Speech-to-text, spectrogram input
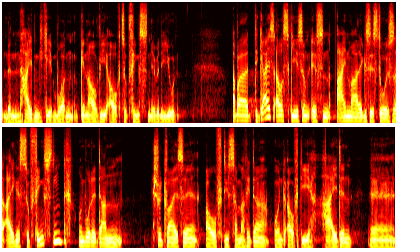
den Heiden gegeben worden, genau wie auch zu Pfingsten über die Juden. aber die Geistausgießung ist ein einmaliges historisches Ereignis zu Pfingsten und wurde dann schrittweise auf die Samariter und auf die Heiden äh,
